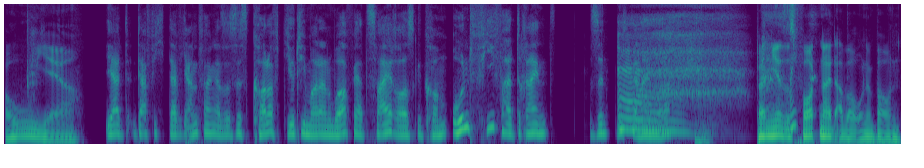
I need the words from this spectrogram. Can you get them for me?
Oh yeah. Ja, darf ich, darf ich anfangen? Also es ist Call of Duty Modern Warfare 2 rausgekommen und FIFA 3 sind nicht Äh. geheim, oder? Bei mir ist es Fortnite, aber ohne Bauen.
